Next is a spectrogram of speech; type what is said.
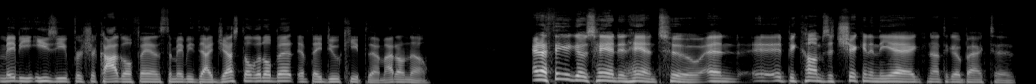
maybe easy for Chicago fans to maybe digest a little bit if they do keep them. I don't know. And I think it goes hand in hand too. And it becomes a chicken and the egg, not to go back to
